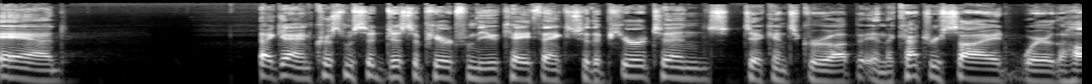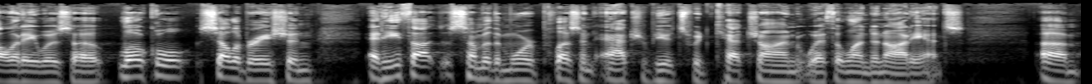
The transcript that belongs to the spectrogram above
and again, Christmas had disappeared from the UK thanks to the Puritans. Dickens grew up in the countryside where the holiday was a local celebration, and he thought some of the more pleasant attributes would catch on with a London audience, um,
